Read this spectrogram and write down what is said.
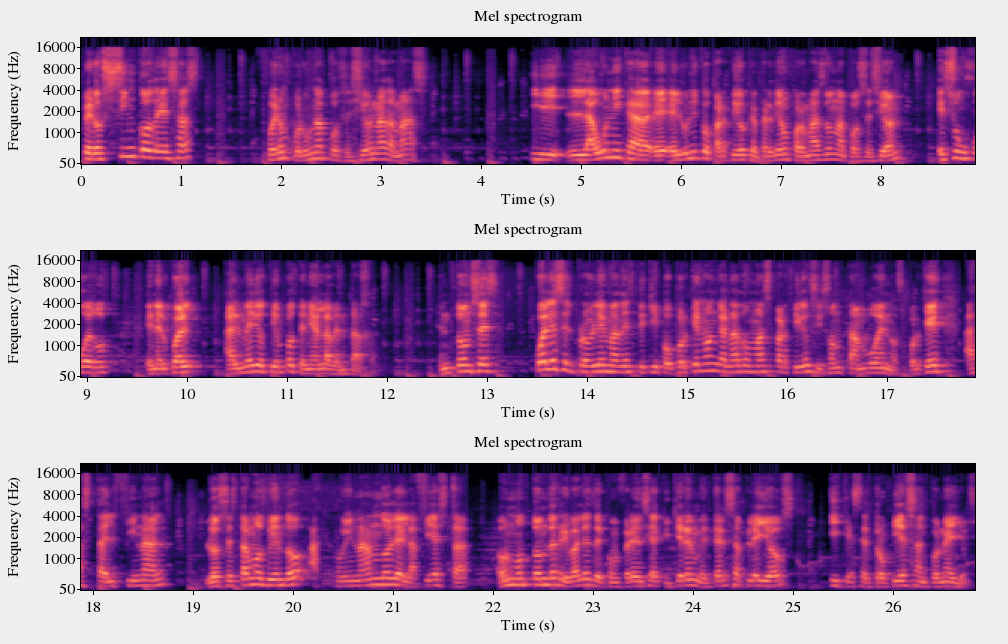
pero cinco de esas fueron por una posesión nada más. Y la única, eh, el único partido que perdieron por más de una posesión es un juego en el cual al medio tiempo tenían la ventaja. Entonces, ¿cuál es el problema de este equipo? ¿Por qué no han ganado más partidos si son tan buenos? ¿Por qué hasta el final los estamos viendo arruinándole la fiesta a un montón de rivales de conferencia que quieren meterse a playoffs y que se tropiezan con ellos.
